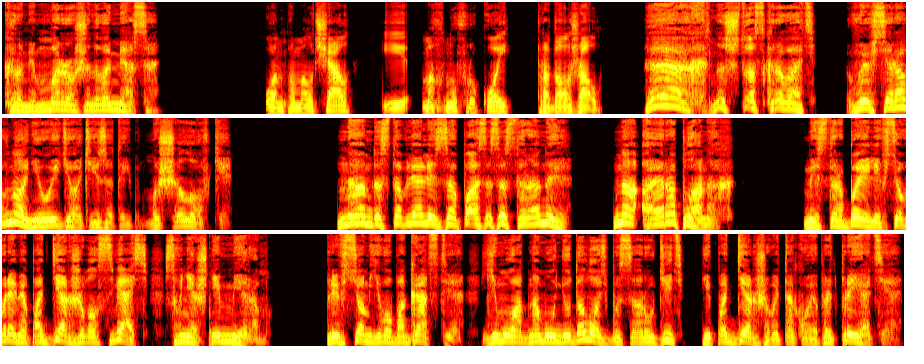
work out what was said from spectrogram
кроме мороженого мяса. Он помолчал и, махнув рукой, продолжал. «Эх, ну что скрывать, вы все равно не уйдете из этой мышеловки. Нам доставлялись запасы со стороны, на аэропланах. Мистер Бейли все время поддерживал связь с внешним миром. При всем его богатстве ему одному не удалось бы соорудить и поддерживать такое предприятие.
